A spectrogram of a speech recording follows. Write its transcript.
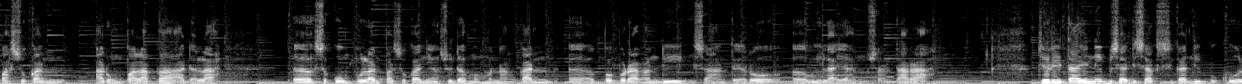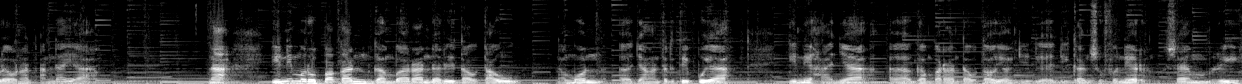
pasukan Arung Palaka adalah uh, sekumpulan pasukan yang sudah memenangkan uh, peperangan di seantero uh, wilayah Nusantara. Cerita ini bisa disaksikan di buku Leonard Andaya. Nah, ini merupakan gambaran dari tahu-tahu. Namun uh, jangan tertipu ya. Ini hanya uh, gambaran tahu-tahu yang dijadikan souvenir. Saya memberi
